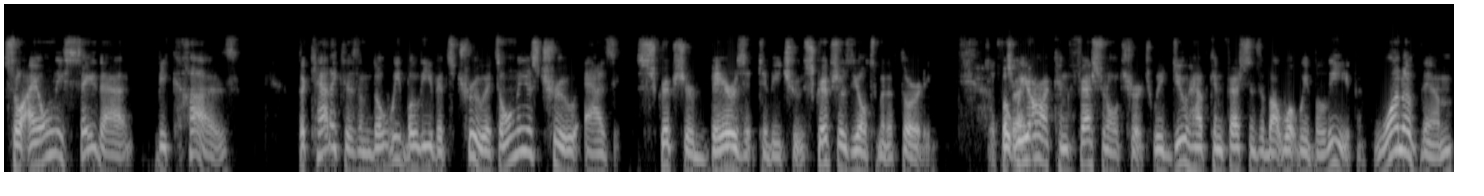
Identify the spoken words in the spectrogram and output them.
So I only say that because the catechism, though we believe it's true, it's only as true as scripture bears it to be true. Scripture is the ultimate authority. That's but right. we are a confessional church. We do have confessions about what we believe. One of them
